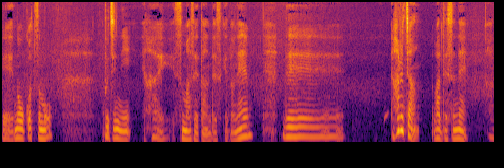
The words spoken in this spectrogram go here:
えー、納骨も無事に、はい、済ませたんですけどね。ではるちゃんはですねあの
